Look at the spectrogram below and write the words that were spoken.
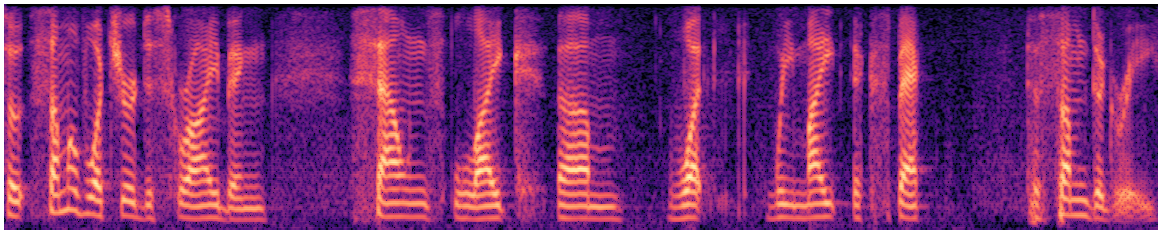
So some of what you're describing sounds like um, what we might expect to some degree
